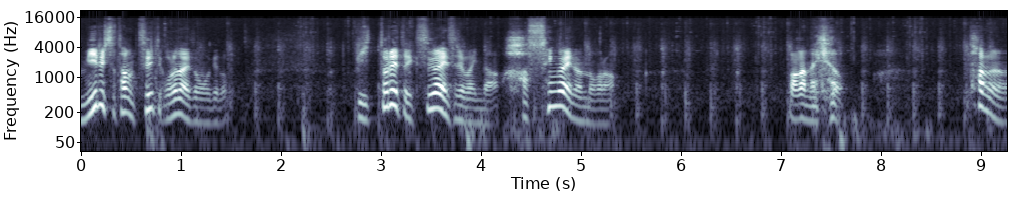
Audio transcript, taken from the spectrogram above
見る人多分ついてこれないと思うけど。ビットレートいくつぐらいにすればいいんだ？8000ぐらいになるのかな？わかんないけど。多分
